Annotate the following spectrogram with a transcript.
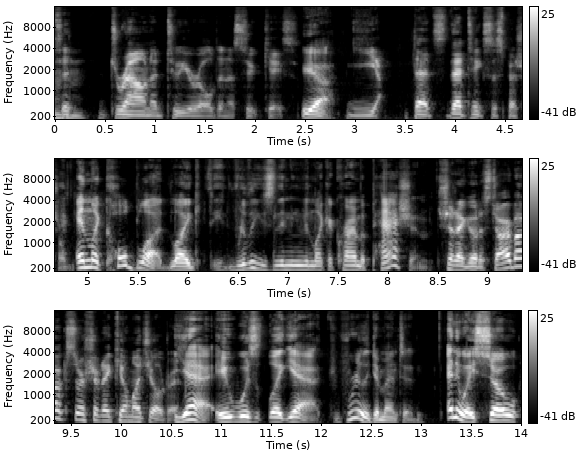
To mm-hmm. drown a two year old in a suitcase. Yeah. Yeah. That's that takes a special. And like cold blood, like it really isn't even like a crime of passion. Should I go to Starbucks or should I kill my children? Yeah, it was like yeah, really demented. Anyway, so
